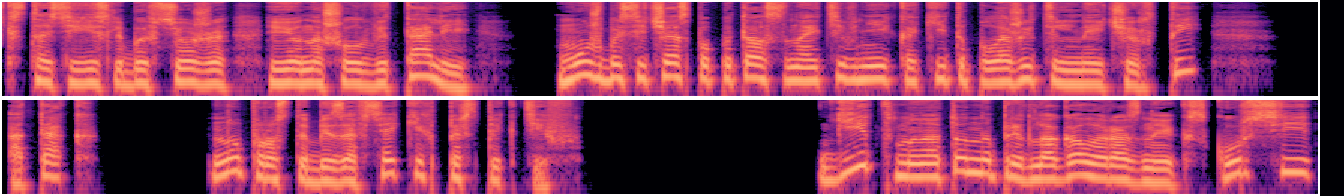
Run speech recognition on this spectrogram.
Кстати, если бы все же ее нашел Виталий, муж бы сейчас попытался найти в ней какие-то положительные черты, а так, ну, просто безо всяких перспектив. Гид монотонно предлагал разные экскурсии,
